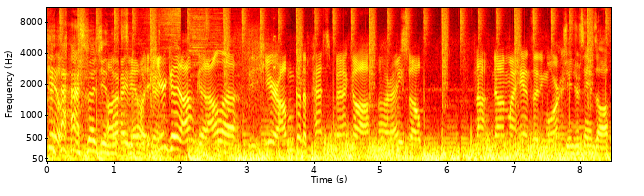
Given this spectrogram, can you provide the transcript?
think so too. Especially in All the right, snow. man. But if you're good, I'm good. I'll uh. here, I'm gonna pass it back off. All right. So, not not in my hands anymore. Ginger's hands off.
